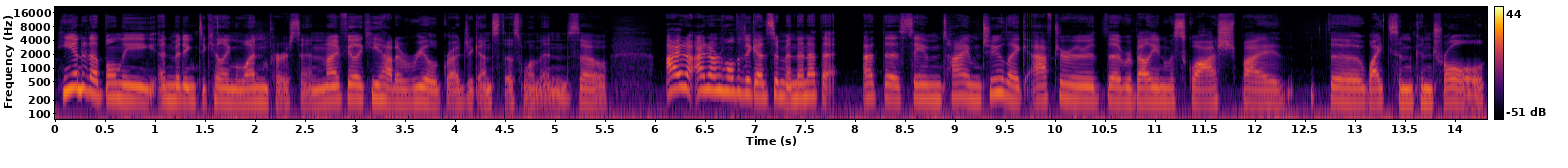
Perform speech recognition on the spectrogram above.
he ended up only admitting to killing one person. And I feel like he had a real grudge against this woman. So I, I don't hold it against him. And then at the at the same time too, like after the rebellion was squashed by the whites in control,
